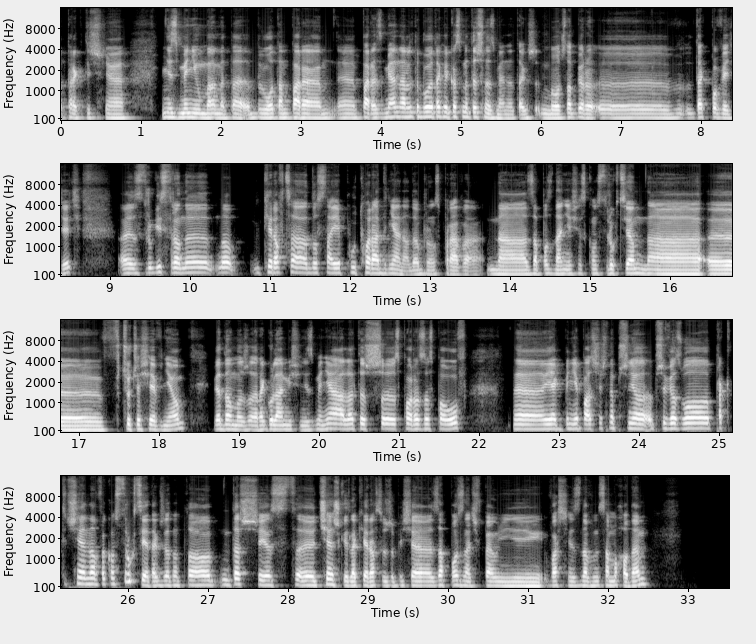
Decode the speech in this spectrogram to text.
praktycznie nie zmienił. Mamy ta, było tam parę, e, parę zmian, ale to były takie kosmetyczne zmiany, także można e, tak powiedzieć. Z drugiej strony, no, kierowca dostaje półtora dnia na dobrą sprawę, na zapoznanie się z konstrukcją, na wczucie się w nią. Wiadomo, że regulamin się nie zmienia, ale też sporo zespołów E, jakby nie patrzeć, no przywiozło praktycznie nowe konstrukcje, także no to też jest e, ciężkie dla kierowców, żeby się zapoznać w pełni właśnie z nowym samochodem.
